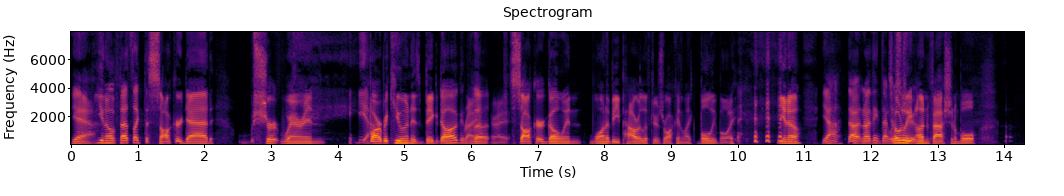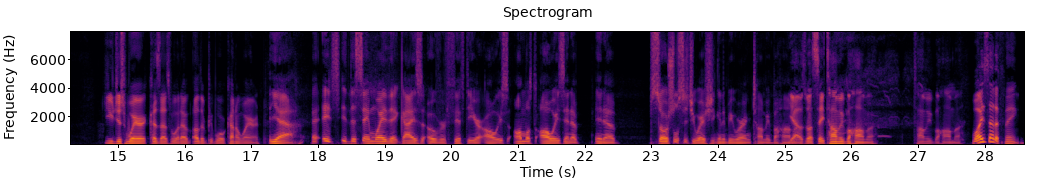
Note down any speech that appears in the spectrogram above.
yeah, you know, if that's like the soccer dad shirt wearing yeah. barbecuing his big dog, Right, the right. soccer going wannabe powerlifters rocking like Bully Boy. you know? yeah. That, and I think that was totally true. unfashionable. You just wear it because that's what other people were kind of wearing. Yeah, it's the same way that guys over fifty are always, almost always in a in a social situation going to be wearing Tommy Bahama. Yeah, I was about to say Tommy Bahama. Tommy Bahama. Why is that a thing?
